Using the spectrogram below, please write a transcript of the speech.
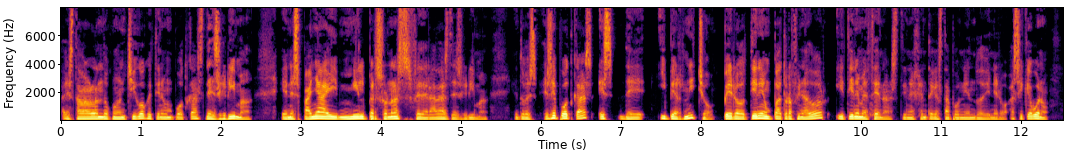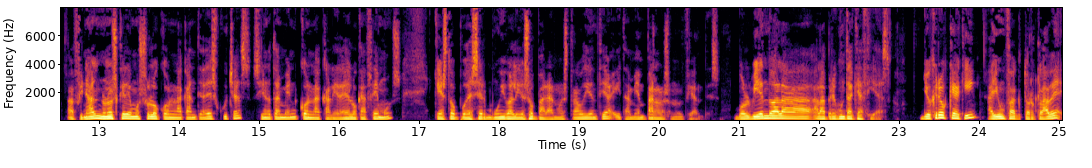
estaba hablando con un chico que tiene un podcast de esgrima. En España hay mil personas federadas de esgrima. Entonces, ese podcast es de hipernicho, pero tiene un patrocinador y tiene mecenas, tiene gente que está poniendo dinero. Así que bueno, al final no nos quedemos solo con la cantidad de escuchas, sino también con la calidad de lo que hacemos, que esto puede ser muy valioso para nuestra audiencia y también para los anunciantes. Volviendo a la, a la pregunta que hacías. Yo creo que aquí hay un factor clave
